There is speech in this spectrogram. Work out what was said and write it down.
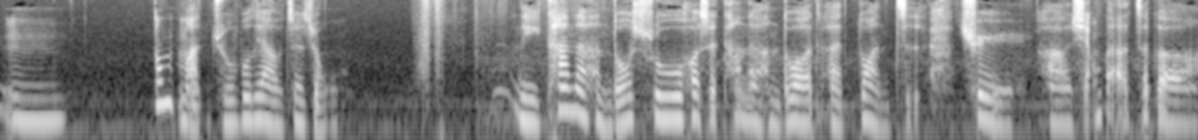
嗯，都满足不了这种。你看了很多书，或是看了很多呃段子，去啊、想把这个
